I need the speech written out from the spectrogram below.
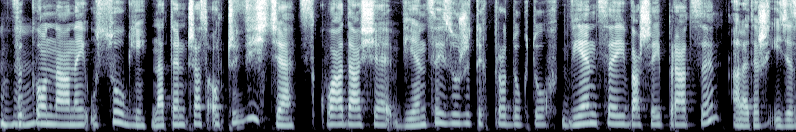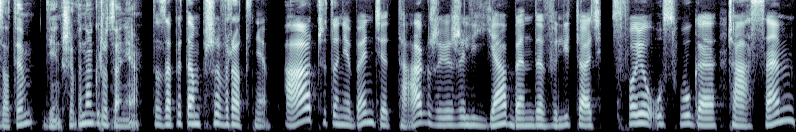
mhm. wykonanej usługi. Na ten czas oczywiście składa się więcej zużytych produktów, więcej waszej pracy, ale też idzie za tym większe wynagrodzenie. To zapytam przewrotnie. A czy to nie będzie tak, że jeżeli ja będę wyliczać swoją usługę czasem,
